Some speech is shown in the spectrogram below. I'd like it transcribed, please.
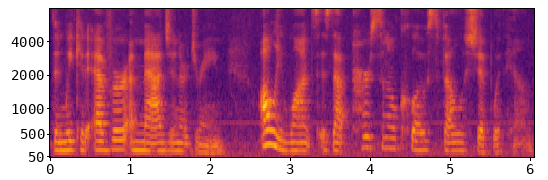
than we could ever imagine or dream. All He wants is that personal, close fellowship with Him.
